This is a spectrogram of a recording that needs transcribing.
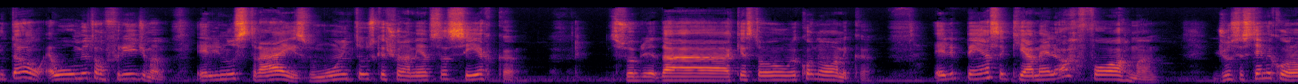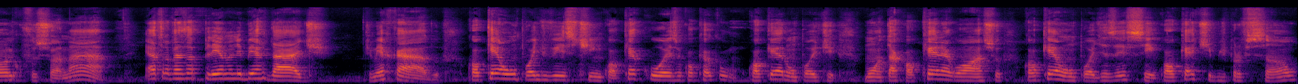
Então, o Milton Friedman ele nos traz muitos questionamentos acerca sobre da questão econômica. Ele pensa que a melhor forma de um sistema econômico funcionar é através da plena liberdade de mercado. Qualquer um pode investir em qualquer coisa, qualquer, qualquer um pode montar qualquer negócio, qualquer um pode exercer qualquer tipo de profissão,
